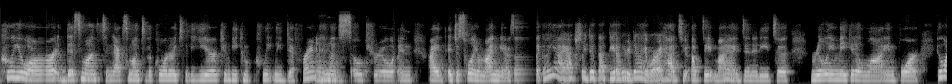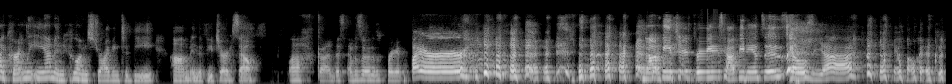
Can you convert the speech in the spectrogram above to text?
who you are this month to next month to the quarter to the year can be completely different mm-hmm. and that's so true and i it just totally reminded me i was like oh yeah i actually did that the other day where i had to update my identity to really make it align for who i currently am and who i'm striving to be um, in the future so Oh God, this episode is friggin' fire. Not featured Brie's happy dances. Hells yeah. I love it.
